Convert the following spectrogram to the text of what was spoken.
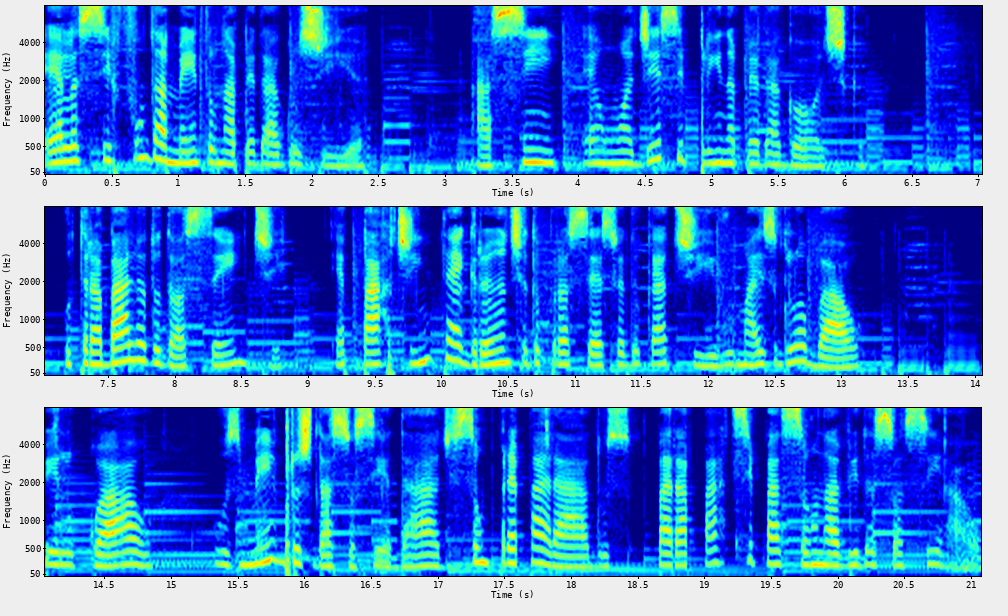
Elas se fundamentam na pedagogia. Assim, é uma disciplina pedagógica. O trabalho do docente é parte integrante do processo educativo mais global, pelo qual os membros da sociedade são preparados para a participação na vida social.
